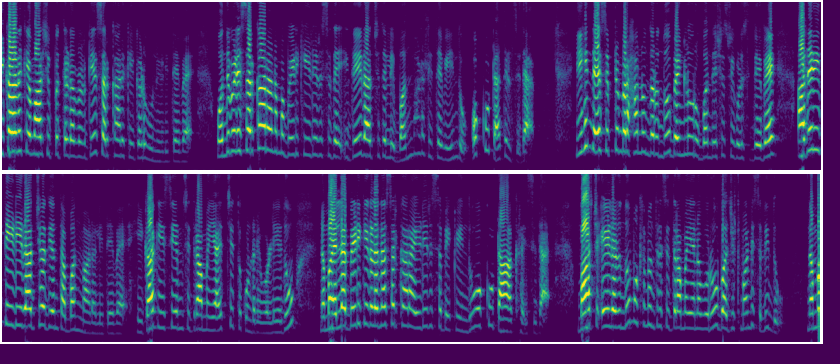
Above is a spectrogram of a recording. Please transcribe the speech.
ಈ ಕಾರಣಕ್ಕೆ ಮಾರ್ಚ್ ಇಪ್ಪತ್ತೆರಡರವರೆಗೆ ಸರ್ಕಾರಕ್ಕೆ ಗಡುವು ನೀಡಿದ್ದೇವೆ. ಒಂದು ವೇಳೆ ಸರ್ಕಾರ ನಮ್ಮ ಬೇಡಿಕೆ ಈಡೇರಿಸದೇ ಇದೇ ರಾಜ್ಯದಲ್ಲಿ ಬಂದ್ ಮಾಡಲಿದ್ದೇವೆ ಎಂದು ಒಕ್ಕೂಟ ತಿಳಿಸಿದೆ. ಈ ಹಿಂದೆ ಸೆಪ್ಟೆಂಬರ್ ಹನ್ನೊಂದರಂದು ಬೆಂಗಳೂರು ಬಂದ್ ಯಶಸ್ವಿಗೊಳಿಸಿದ್ದೇವೆ. ಅದೇ ರೀತಿ ಇಡೀ ರಾಜ್ಯಾದ್ಯಂತ ಬಂದ್ ಮಾಡಲಿದ್ದೇವೆ. ಹೀಗಾಗಿ ಸಿಎಂ ಸಿದ್ದರಾಮಯ್ಯ ಎಚ್ಚೆತ್ತುಕೊಂಡರೆ ಒಳ್ಳೆಯದು. ನಮ್ಮ ಎಲ್ಲ ಬೇಡಿಕೆಗಳನ್ನು ಸರ್ಕಾರ ಈಡೇರಿಸಬೇಕು ಎಂದು ಒಕ್ಕೂಟ ಆಗ್ರಹಿಸಿದೆ. ಮಾರ್ಚ್ ಏಳರಂದು ಮುಖ್ಯಮಂತ್ರಿ ಸಿದ್ದರಾಮಯ್ಯನವರು ಬಜೆಟ್ ಮಂಡಿಸಲಿದ್ದು ನಮ್ಮ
